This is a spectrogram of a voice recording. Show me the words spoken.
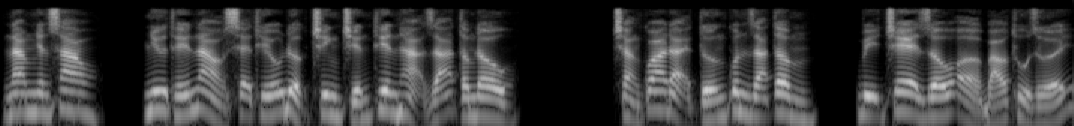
Nam nhân sao, như thế nào sẽ thiếu được chinh chiến thiên hạ dã tâm đâu. Chẳng qua đại tướng quân dã tâm, bị che giấu ở báo thủ dưới.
